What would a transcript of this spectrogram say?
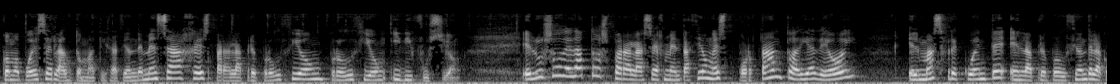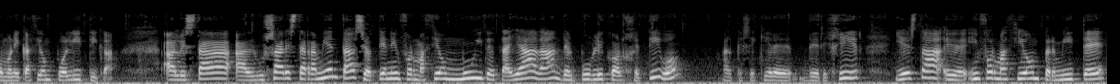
como puede ser la automatización de mensajes para la preproducción, producción y difusión. El uso de datos para la segmentación es, por tanto, a día de hoy, el más frecuente en la preproducción de la comunicación política. Al, al, usar esta herramienta se obtiene información muy detallada del público objetivo, al que se quiere dirigir y esta eh, información permite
